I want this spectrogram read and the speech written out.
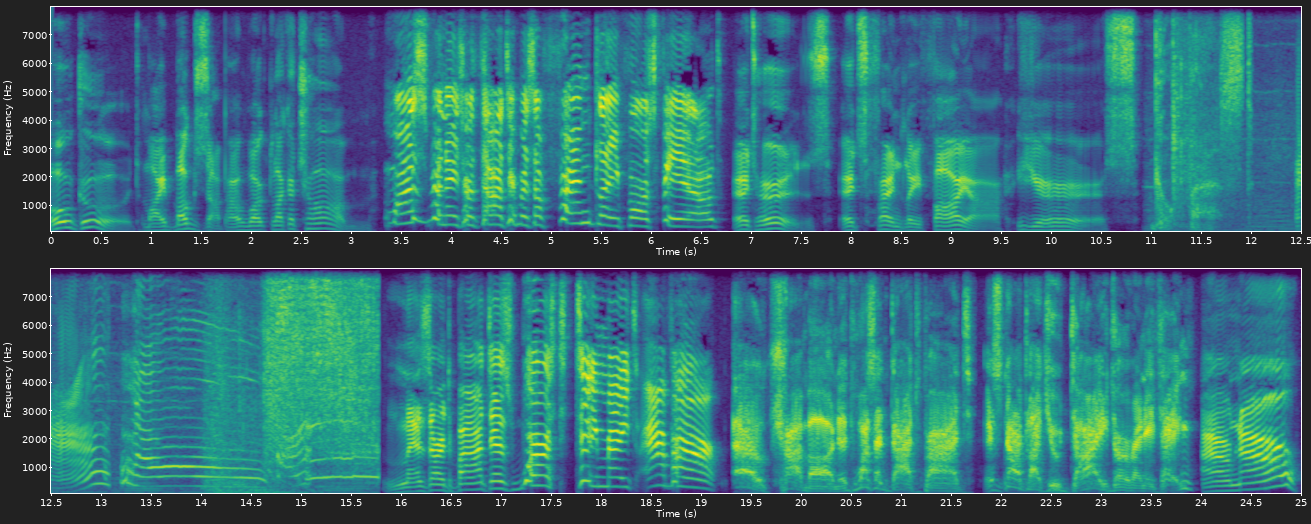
Oh, good. My bug zapper worked like a charm. Waspinator thought it was a friendly force field! It is. It's friendly fire. Yes. Go fast. Huh? No! Lizardbot is worst teammate ever! Oh, come on, it wasn't that bad! It's not like you died or anything! Oh no?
